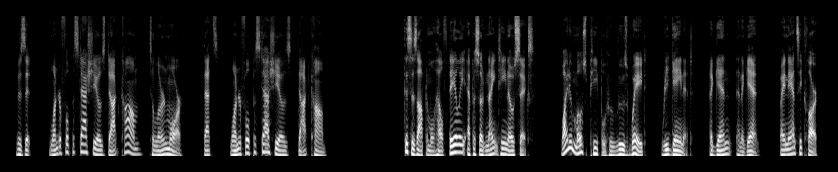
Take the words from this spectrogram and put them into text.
Visit wonderfulpistachios.com to learn more. That's wonderfulpistachios.com. This is Optimal Health Daily, episode 1906. Why do most people who lose weight regain it again and again? By Nancy Clark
